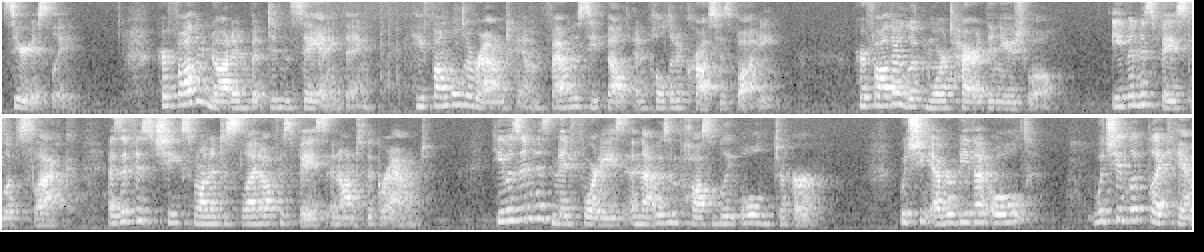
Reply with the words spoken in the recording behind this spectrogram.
Seriously. Her father nodded but didn't say anything. He fumbled around him, found the seatbelt, and pulled it across his body. Her father looked more tired than usual. Even his face looked slack, as if his cheeks wanted to slide off his face and onto the ground. He was in his mid-40s, and that was impossibly old to her. Would she ever be that old? Would she look like him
